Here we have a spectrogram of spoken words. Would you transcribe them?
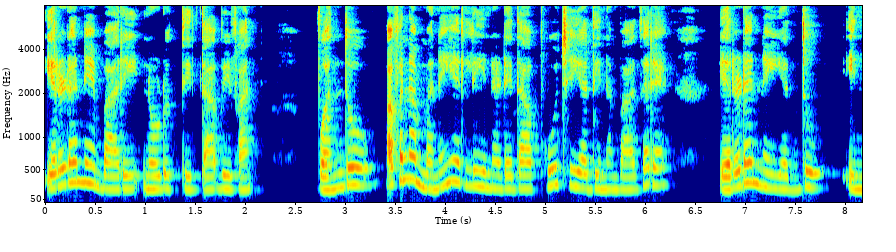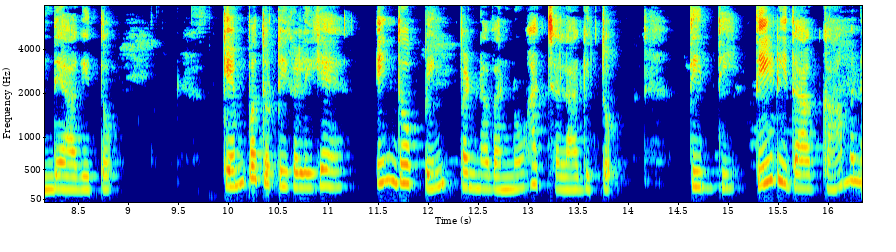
ಎರಡನೇ ಬಾರಿ ನೋಡುತ್ತಿದ್ದ ವಿವಾನ್. ಒಂದು ಅವನ ಮನೆಯಲ್ಲಿ ನಡೆದ ಪೂಜೆಯ ದಿನವಾದರೆ ಎರಡನೆಯದ್ದು ಹಿಂದೆ ಆಗಿತ್ತು. ಕೆಂಪು ತುಟಿಗಳಿಗೆ ಇಂದು ಪಿಂಕ್ ಬಣ್ಣವನ್ನು ಹಚ್ಚಲಾಗಿತ್ತು. ತಿದ್ದಿ ತೀಡಿದ ಕಾಮನ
